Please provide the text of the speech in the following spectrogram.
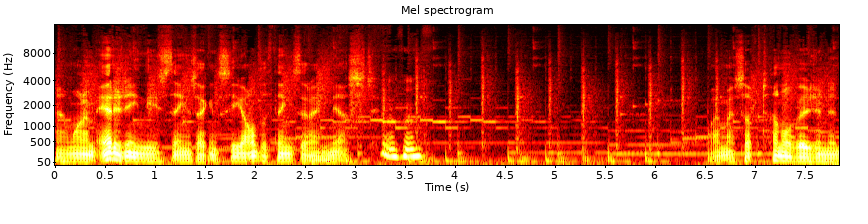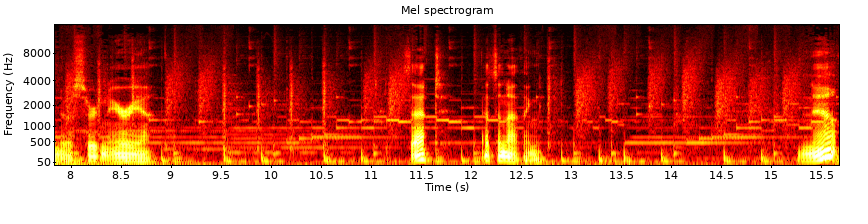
And when I'm editing these things, I can see all the things that I missed. Mm-hmm. Find myself tunnel vision into a certain area. Is that? That's a nothing. No.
